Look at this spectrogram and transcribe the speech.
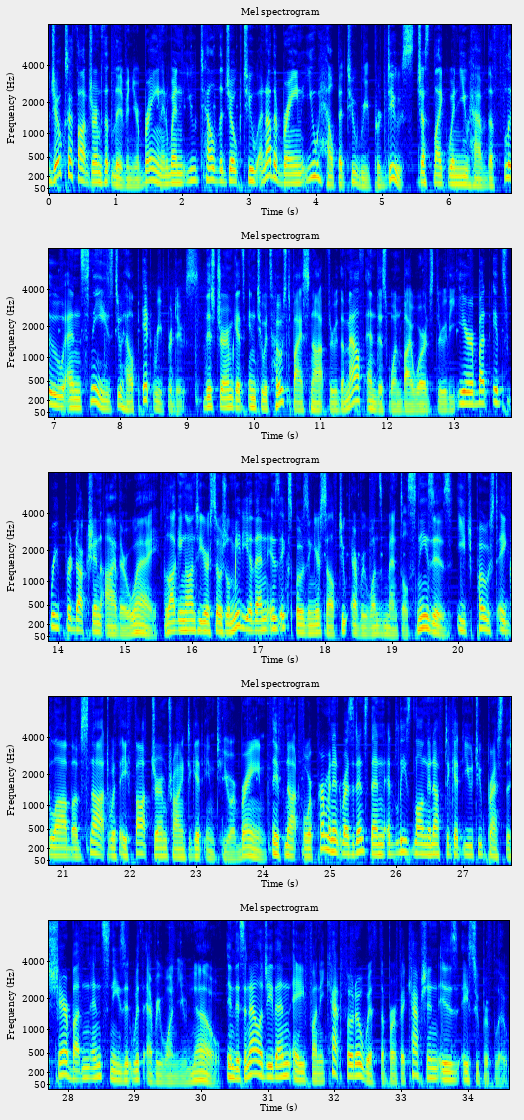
Jokes are thought germs that live in your brain, and when you tell the joke to another brain, you help it to reproduce, just like when you have the flu and sneeze to help it reproduce. This germ gets into its host by snot through the mouth, and this one by words through the ear, but it's reproduction either way. Logging onto your social media then is exposing yourself to everyone's mental sneezes. Each post a glob of snot with a thought germ trying to get into your brain. If not for permanent residence, then at least long enough to get you to press the share button and sneeze it with everyone you know. In this analogy, then, a funny cat photo with the perfect caption is a superflu.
